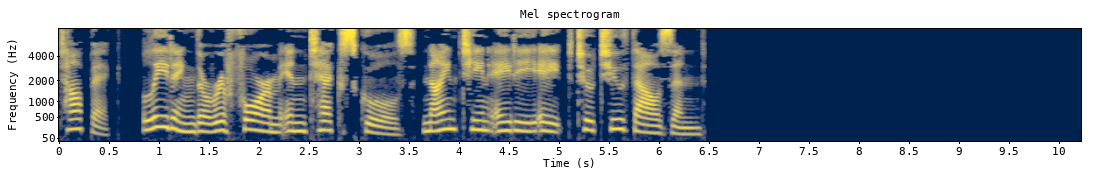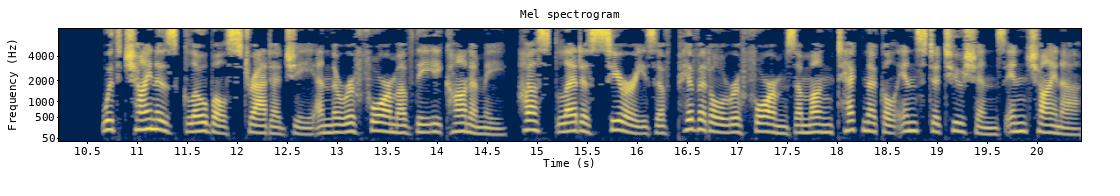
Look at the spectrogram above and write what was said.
Topic: Leading the reform in tech schools 1988 to 2000. With China's global strategy and the reform of the economy, HUST led a series of pivotal reforms among technical institutions in China.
